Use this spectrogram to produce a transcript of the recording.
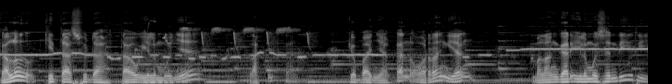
Kalau kita sudah tahu ilmunya, lakukan. Kebanyakan orang yang melanggar ilmu sendiri.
